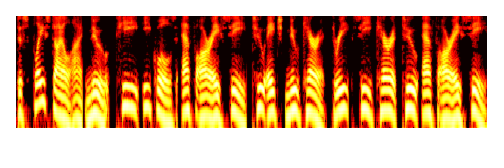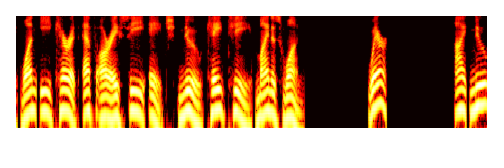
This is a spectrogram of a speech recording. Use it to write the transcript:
Display style i nu t equals frac 2 h nu caret 3 c caret 2 frac 1 e caret frac h nu kt minus 1, where I nu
